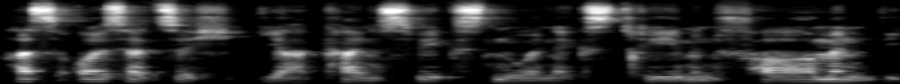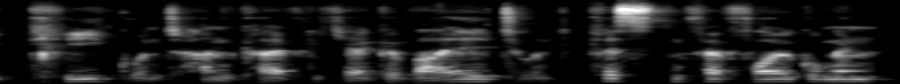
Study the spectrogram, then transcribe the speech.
Hass äußert sich ja keineswegs nur in extremen Formen wie Krieg und handgreiflicher Gewalt und Christenverfolgungen,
